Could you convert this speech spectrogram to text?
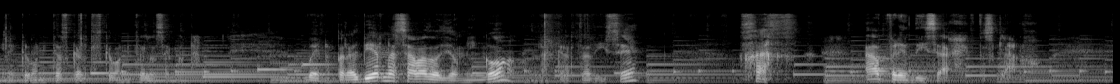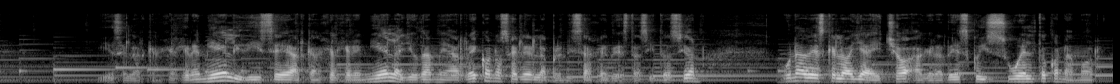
Miren qué bonitas cartas, qué bonita la semana. Bueno, para el viernes, sábado y domingo, la carta dice... aprendizaje, pues claro. Y es el Arcángel Jeremiel y dice, Arcángel Jeremiel, ayúdame a reconocer el aprendizaje de esta situación. Una vez que lo haya hecho, agradezco y suelto con amor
